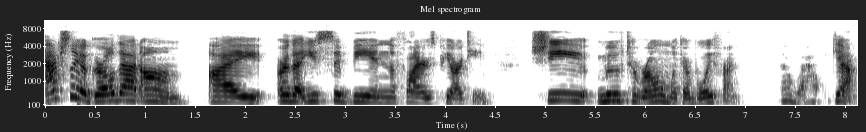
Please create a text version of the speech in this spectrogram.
Actually, a girl that um I or that used to be in the Flyers PR team, she moved to Rome with her boyfriend. Oh wow. Yeah.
